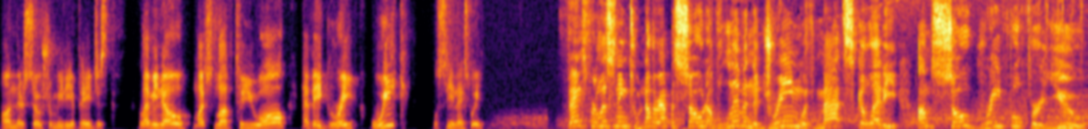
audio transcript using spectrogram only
on their social media pages. Let me know. Much love to you all. Have a great week. We'll see you next week. Thanks for listening to another episode of Living the Dream with Matt Scaletti. I'm so grateful for you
